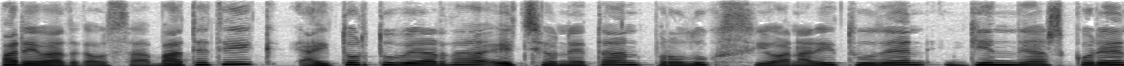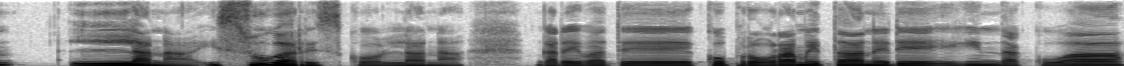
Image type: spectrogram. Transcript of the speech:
pare bat gauza. Batetik, aitortu behar da etxe honetan produkzioan aritu den jende askoren lana, izugarrizko lana. Garai bateko programetan ere egindakoa,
